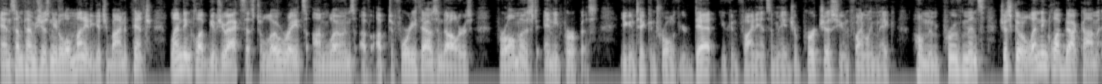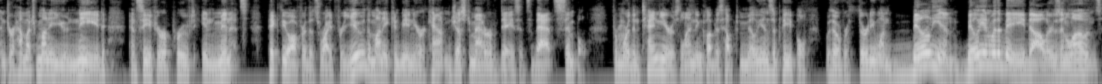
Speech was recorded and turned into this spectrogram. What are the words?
and sometimes you just need a little money to get you by in a pinch. Lending Club gives you access to low rates on loans of up to forty thousand dollars for almost any purpose. You can take control of your debt, you can finance a major purchase, you can finally make home improvements. Just go to lendingclub.com, enter how much money you need, and see if you're approved in minutes. Pick the offer that's right for you. The money can be in your account in just a matter of days. It's that simple. For more than 10 years, Lending Club has helped millions of people with over 31 billion, billion with a B, dollars in loans.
